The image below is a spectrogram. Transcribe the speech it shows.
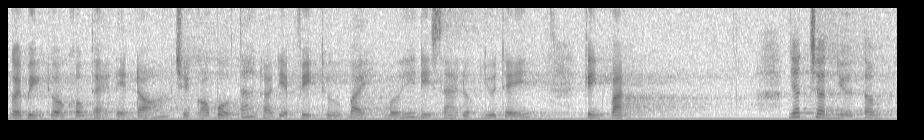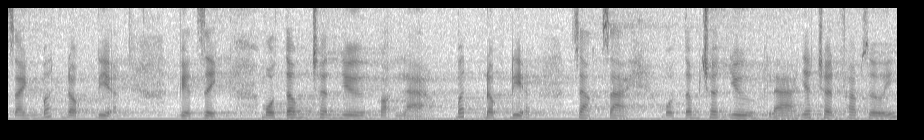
Người bình thường không thể đến đó, Chỉ có Bồ Tát ở địa vị thứ bảy Mới đi xa được như thế. Kinh văn. Nhất chân như tâm danh bất động địa. Việt dịch. Một tâm chân như gọi là bất động địa. Giảng giải, Một tâm chân như là nhất chân Pháp giới.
